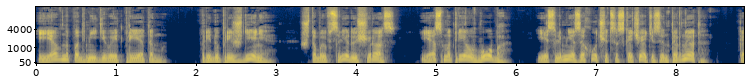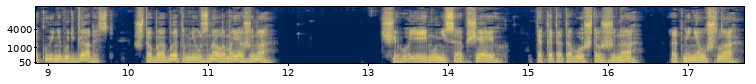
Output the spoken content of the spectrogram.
и явно подмигивает при этом. Предупреждение, чтобы в следующий раз я смотрел в оба, если мне захочется скачать из интернета какую-нибудь гадость, чтобы об этом не узнала моя жена. Чего я ему не сообщаю, так это того, что жена от меня ушла,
